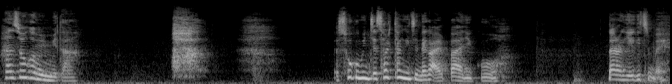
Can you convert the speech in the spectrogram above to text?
한소금입니다. 소금인지 설탕인지 내가 알 바 아니고 나랑 얘기 좀 해.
